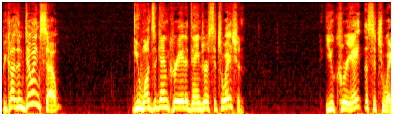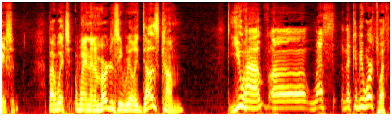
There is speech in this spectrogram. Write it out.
Because in doing so, you once again create a dangerous situation. You create the situation by which, when an emergency really does come, you have uh, less that can be worked with.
